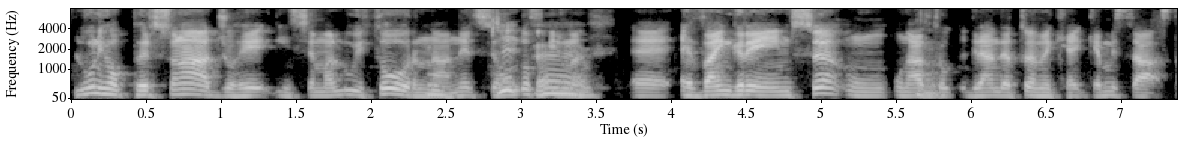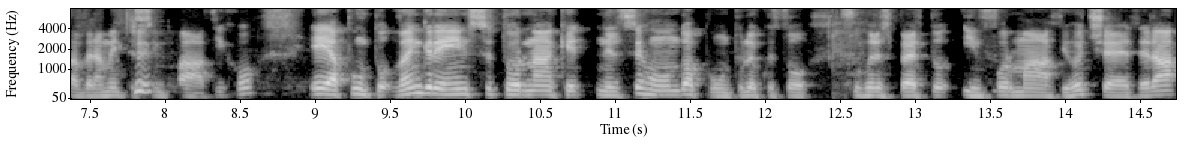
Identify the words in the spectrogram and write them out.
l'unico personaggio che insieme a lui torna mm. nel secondo sì, film eh eh, è Vine Grames, un, un altro mm. grande attore che, che, a me sta, sta veramente sì. simpatico, e appunto Vine Grames torna anche nel secondo, appunto, lui è questo super esperto informatico, eccetera.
